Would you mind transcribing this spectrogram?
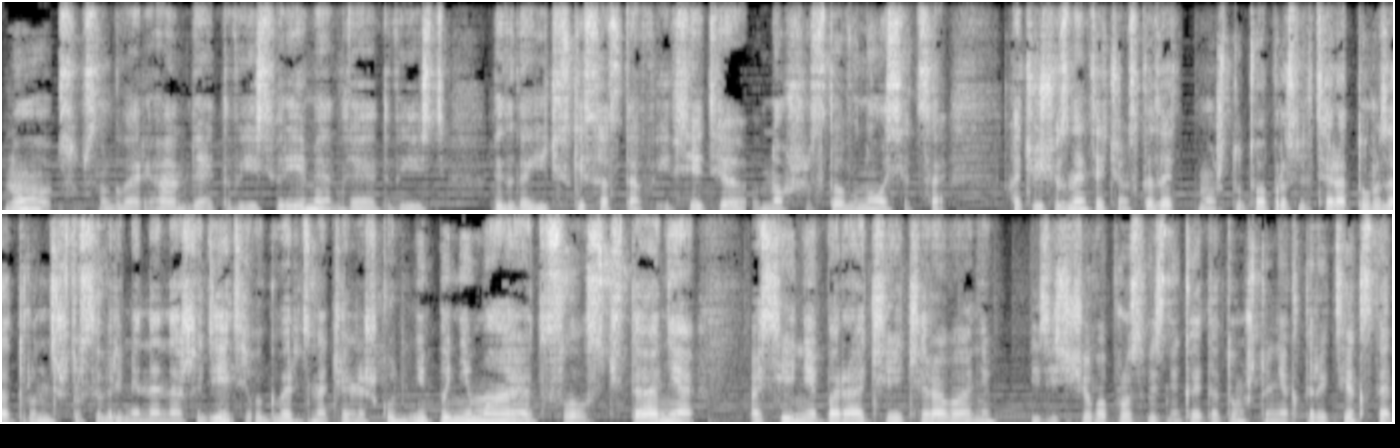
Но, собственно говоря, для этого есть время, для этого есть педагогический состав, и все эти новшества вносятся. Хочу еще, знаете, о чем сказать? Может, тут вопрос литературы затронуть, что современные наши дети, вы говорите, в начальной школе, не понимают словосочетания «осенняя пора, чье очарование». И здесь еще вопрос возникает о том, что некоторые тексты,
